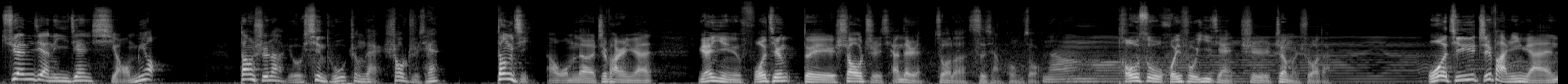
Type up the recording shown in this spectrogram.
捐建的一间小庙。当时呢，有信徒正在烧纸钱，当即啊，我们的执法人员。援引佛经对烧纸钱的人做了思想工作。投诉回复意见是这么说的：我局执法人员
